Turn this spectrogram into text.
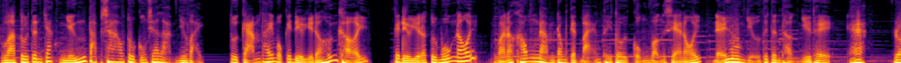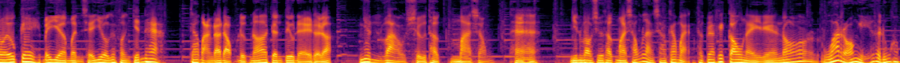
Và tôi tin chắc những tập sau tôi cũng sẽ làm như vậy tôi cảm thấy một cái điều gì đó hứng khởi, cái điều gì đó tôi muốn nói và nó không nằm trong kịch bản thì tôi cũng vẫn sẽ nói để luôn giữ cái tinh thần như thế, ha. Rồi, ok, bây giờ mình sẽ vô cái phần chính ha. Các bạn đã đọc được nó trên tiêu đề rồi đó. Nhìn vào sự thật mà sống, ha ha. Nhìn vào sự thật mà sống là sao các bạn? Thật ra cái câu này nó quá rõ nghĩa rồi đúng không?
